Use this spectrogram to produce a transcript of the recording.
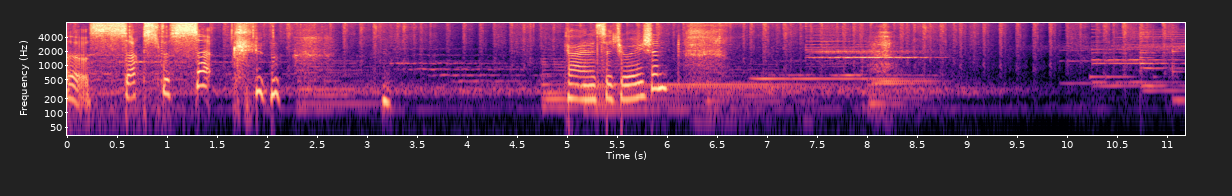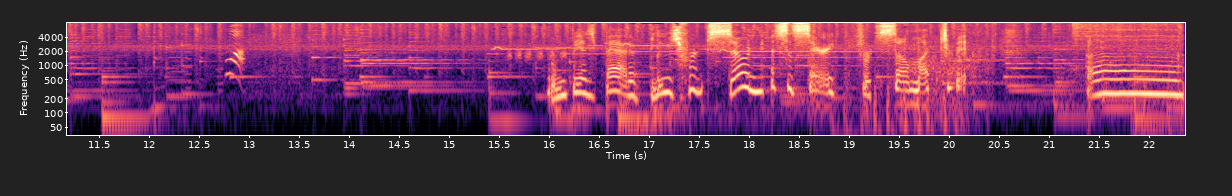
Oh, sucks to suck. kind of situation. Wouldn't be as bad if blues weren't so necessary for so much of it. Uh.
